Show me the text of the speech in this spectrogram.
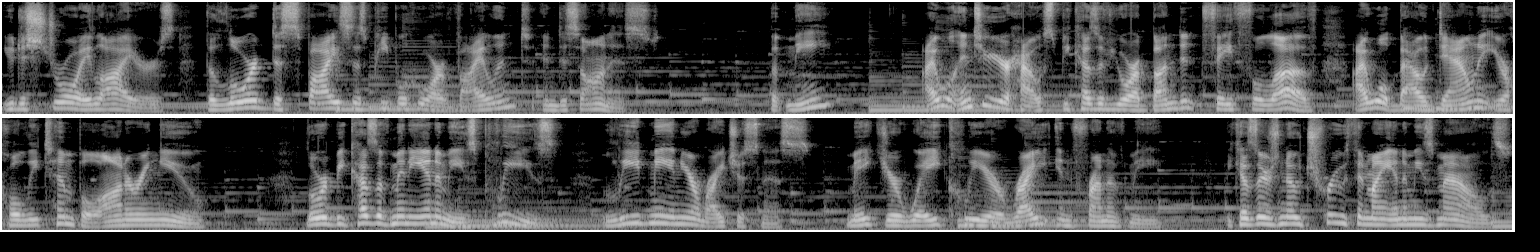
You destroy liars. The Lord despises people who are violent and dishonest. But me? I will enter your house because of your abundant, faithful love. I will bow down at your holy temple, honoring you. Lord, because of many enemies, please lead me in your righteousness. Make your way clear right in front of me. Because there's no truth in my enemies' mouths.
